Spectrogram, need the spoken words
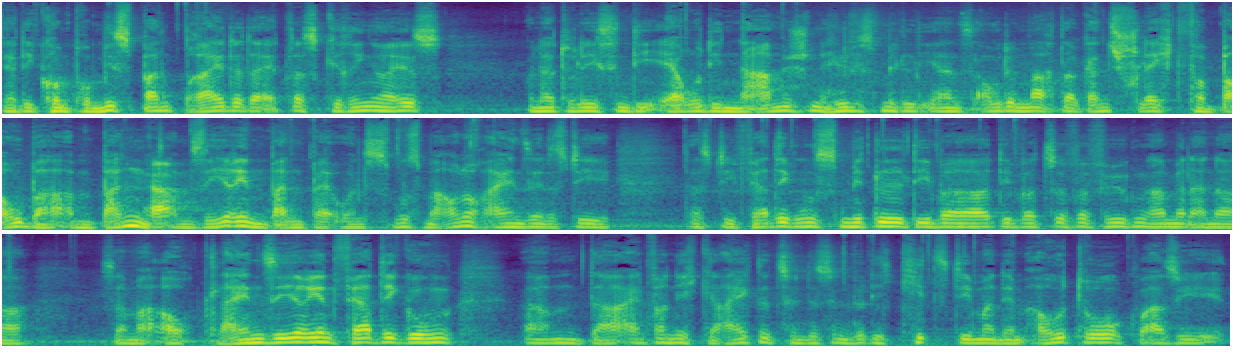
ja, die Kompromissbandbreite da etwas geringer ist. Und natürlich sind die aerodynamischen Hilfsmittel, die er ins Auto macht, da ganz schlecht verbaubar am Band, ja. am Serienband bei uns. Das muss man auch noch einsehen, dass die, dass die Fertigungsmittel, die wir, die wir zur Verfügung haben in einer sagen wir, auch Kleinserienfertigung ähm, da einfach nicht geeignet sind. Das sind wirklich Kits, die man dem Auto quasi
